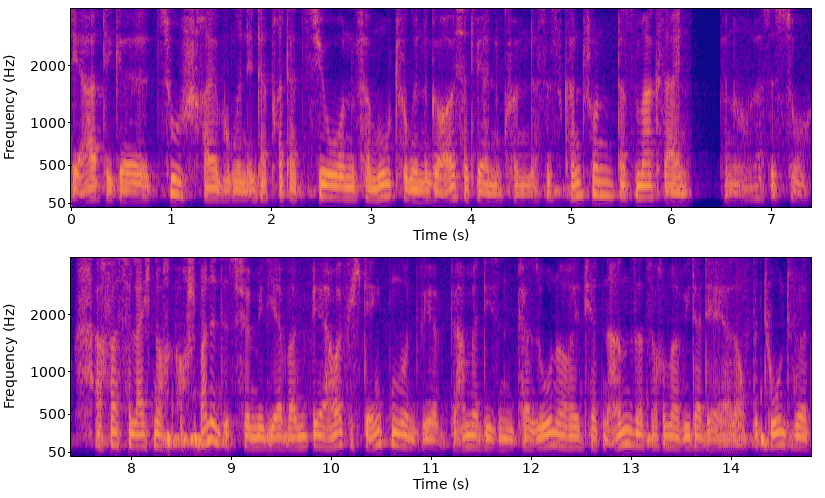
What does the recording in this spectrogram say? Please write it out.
derartige Zuschreibungen, Interpretationen, Vermutungen geäußert werden können. Das ist, kann schon, das mag sein. Genau, das ist so. Ach, was vielleicht noch auch spannend ist für Media, weil wir häufig denken und wir, wir haben ja diesen personenorientierten Ansatz auch immer wieder, der ja auch betont wird.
